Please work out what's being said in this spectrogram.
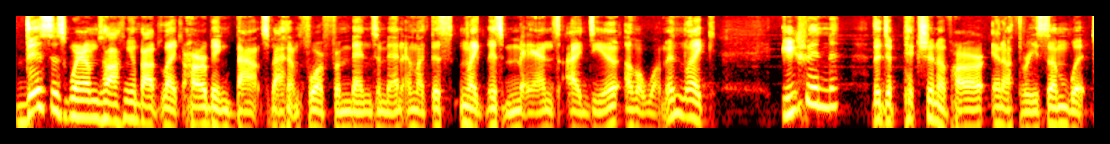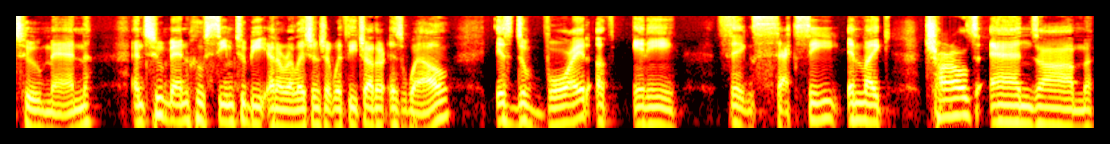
this is where i'm talking about like her being bounced back and forth from men to men and like this like this man's idea of a woman. Like even the depiction of her in a threesome with two men and two men who seem to be in a relationship with each other as well is devoid of anything sexy. And like Charles and um,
